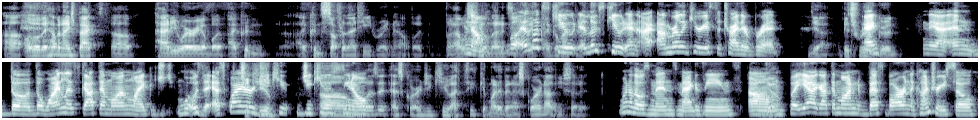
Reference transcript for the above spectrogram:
Uh, although they have a nice back uh, patio area, but I couldn't I couldn't suffer that heat right now. But but I was no, feeling that inside. well, it looks go back cute. It looks cute, and I, I'm really curious to try their bread. yeah, it's really and- good. Yeah, and the the wine list got them on like what was it, Esquire or GQ. GQ? GQ's, Uh, you know, was it Esquire GQ? I think it might have been Esquire. Now that you said it. one of those men's magazines. Um, Yeah. but yeah, I got them on best bar in the country. So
